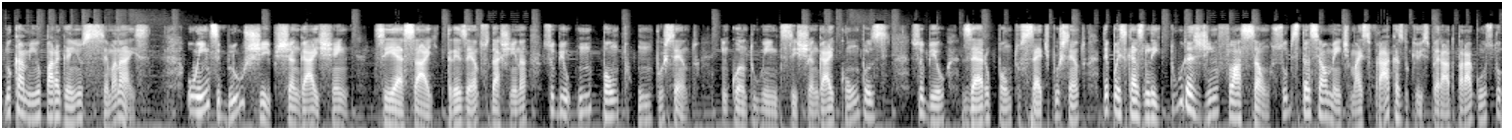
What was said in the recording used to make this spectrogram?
no caminho para ganhos semanais. O índice Blue Chip Shanghai Shen CSI 300 da China subiu 1,1%, enquanto o índice Shanghai Composite subiu 0,7%, depois que as leituras de inflação substancialmente mais fracas do que o esperado para agosto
